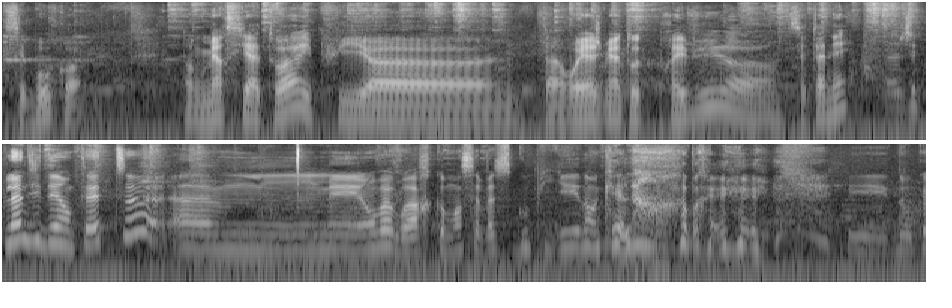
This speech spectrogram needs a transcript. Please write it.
C'est, beau, quoi. Donc merci à toi. Et puis, euh, t'as un voyage bientôt de prévu euh, cette année? J'ai plein d'idées en tête, euh, mais on va voir comment ça va se goupiller, dans quel ordre. Et, et donc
